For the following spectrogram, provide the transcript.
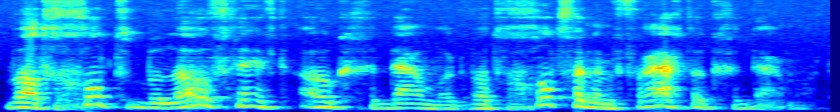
wat God beloofd heeft ook gedaan wordt. Wat God van hem vraagt ook gedaan wordt.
